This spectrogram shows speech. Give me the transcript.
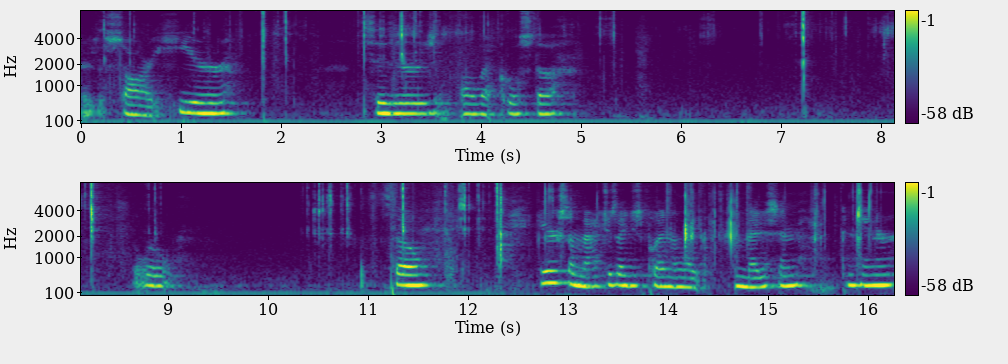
there's a saw right here, scissors, and all that cool stuff. Little So here's some matches I just put in a like medicine container.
